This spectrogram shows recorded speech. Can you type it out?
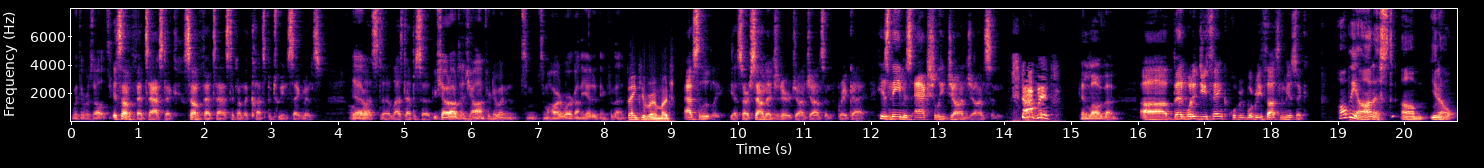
with the results. It sounded fantastic. Sounded fantastic on the cuts between segments on Yeah. the last uh, last episode. Shout out to John for doing some some hard work on the editing for that. Thank you very much. Absolutely, yes. Our sound engineer John Johnson, great guy. His name is actually John Johnson. Stop it! And love that. Uh, ben, what did you think? What were, what were your thoughts on the music? I'll be honest. Um, you know,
